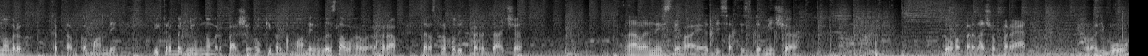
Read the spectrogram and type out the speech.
Номер капітан команди. Віктор Баднюк, номер перший, голкіпер команди. Владислав Гра- Граб. Зараз проходить передача, але не встигає дістатись до м'яча. Довга передача вперед. Боротьбу.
